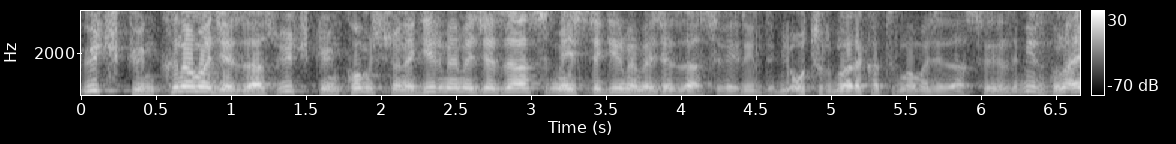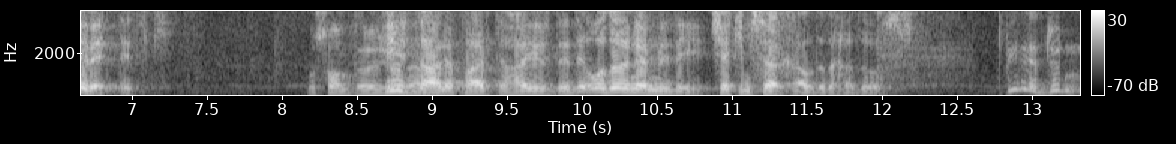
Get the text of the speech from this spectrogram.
3 gün kınama cezası, 3 gün komisyona girmeme cezası, meclise girmeme cezası verildi. Bir oturumlara katılmama cezası verildi. Biz buna evet dedik. Bu son derece Bir önemli. tane parti hayır dedi. O da önemli değil. Çekimser kaldı daha doğrusu. Bir de dün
